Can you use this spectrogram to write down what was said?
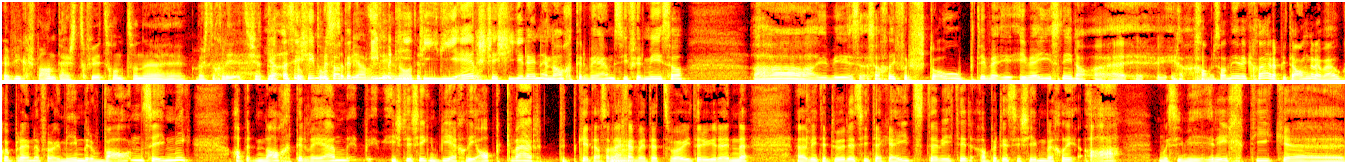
Ich bin gespannt. Hast du das Gefühl, es kommt so eine... Weißt du, so ein bisschen, es ist ja, Ja, es ist immer so, der, immer die, die, die ersten Skirennen nach der WM sind für mich so, ah, ich bin so, ein bisschen verstaubt. Ich, we- ich weiß nicht, äh, ich kann mir das auch nicht erklären. Bei den anderen Weltcuprennen freue ich mich immer wahnsinnig, aber nach der WM ist das irgendwie ein bisschen abgewertet. Geht Also nachher, wenn dann zwei, drei Rennen äh, wieder durch sind, dann geht es dann wieder, aber das ist immer ein bisschen, ah, muss ich mich richtig, äh,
